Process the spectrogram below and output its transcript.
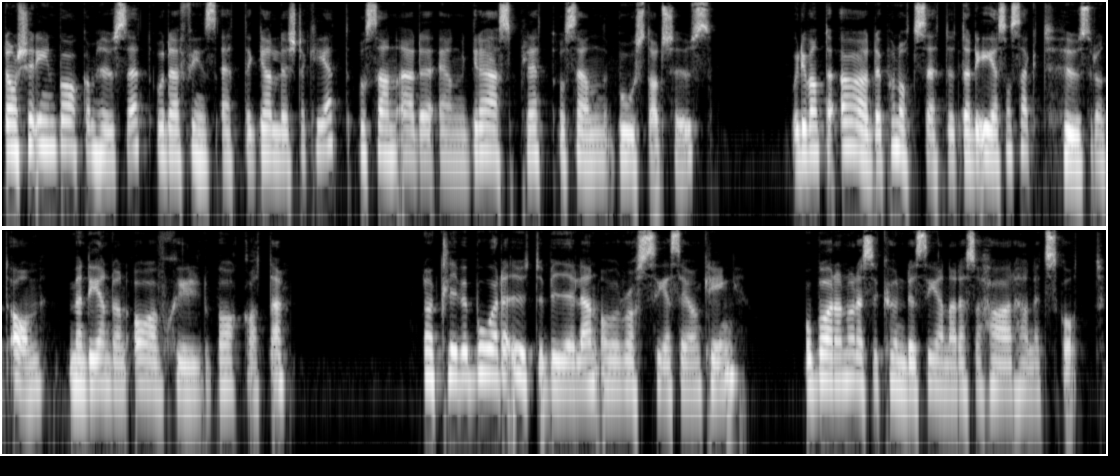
De kör in bakom huset och där finns ett gallerstaket och sen är det en gräsplätt och sen bostadshus. Och det var inte öde på något sätt utan det är som sagt hus runt om men det är ändå en avskild bakgata. De kliver båda ut ur bilen och Ross ser sig omkring och bara några sekunder senare så hör han ett skott.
